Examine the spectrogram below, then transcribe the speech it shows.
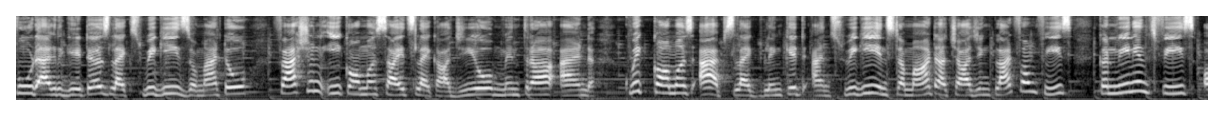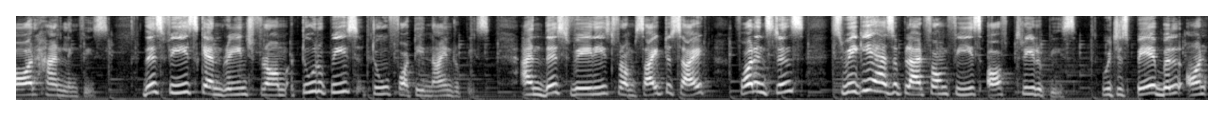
Food aggregators like Swiggy, Zomato, fashion e-commerce sites like Ajio, Myntra and quick commerce apps like Blinkit and Swiggy Instamart are charging platform fees, convenience fees or handling fees. This fees can range from 2 rupees to 49 rupees and this varies from site to site. For instance, Swiggy has a platform fees of 3 rupees which is payable on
